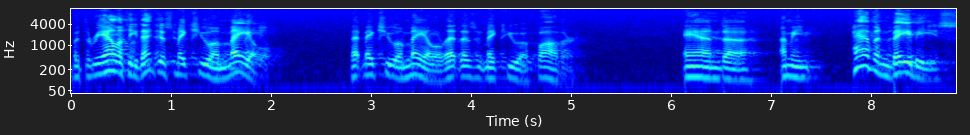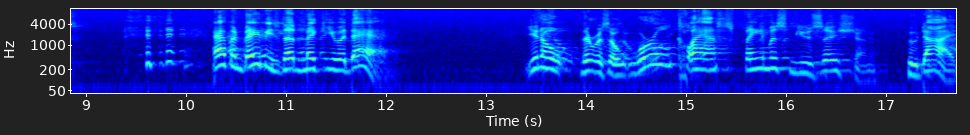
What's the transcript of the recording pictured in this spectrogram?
but the reality, that just makes you a male. That makes you a male. That doesn't make you a father. And, uh, I mean, having babies, having babies doesn't make you a dad. You know, there was a world-class famous musician who died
